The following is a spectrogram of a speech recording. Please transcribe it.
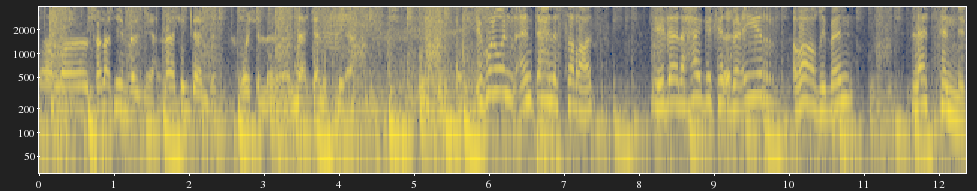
والله 30% لكن دندن وش اللهجة اللي فيها؟ يقولون عند أهل السرات إذا لحقك البعير غاضبا لا تسند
